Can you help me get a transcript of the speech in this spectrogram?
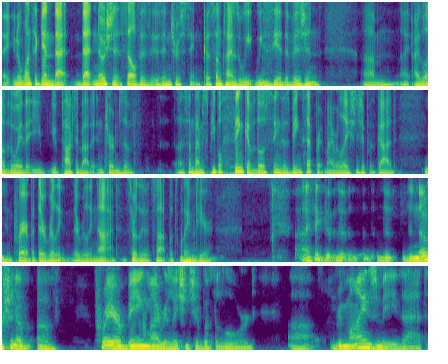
Uh, you know, once again, that that notion itself is is interesting because sometimes we we mm-hmm. see a division. Um, I, I, love the way that you you've talked about it in terms of uh, sometimes people think of those things as being separate. My relationship with God mm-hmm. and prayer, but they're really they're really not. Certainly, that's not what's claimed here. I think the, the the the notion of of prayer being my relationship with the Lord uh, reminds me that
